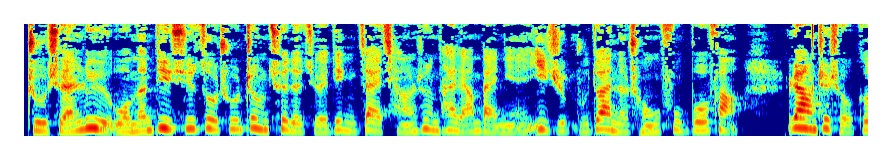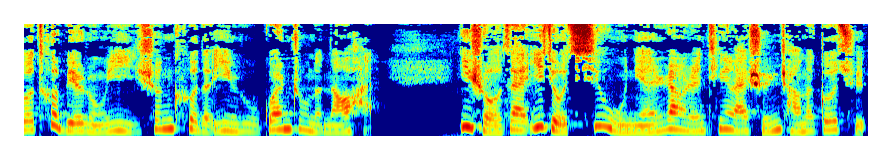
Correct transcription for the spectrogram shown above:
主旋律，我们必须做出正确的决定，在强盛它两百年一直不断的重复播放，让这首歌特别容易深刻的印入观众的脑海。一首在一九七五年让人听来寻常的歌曲，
